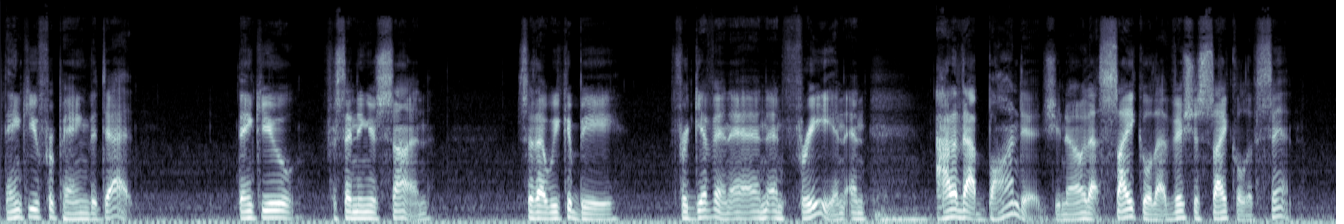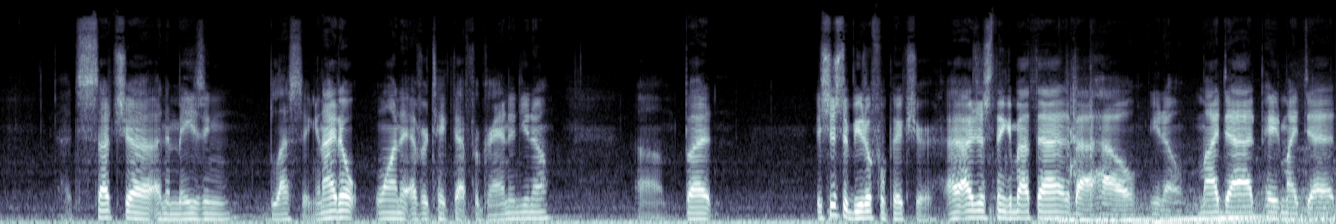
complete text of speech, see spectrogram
thank you for paying the debt. Thank you for sending your son so that we could be forgiven and, and free and, and out of that bondage, you know, that cycle, that vicious cycle of sin. It's such a, an amazing blessing. And I don't want to ever take that for granted, you know. Um, but it's just a beautiful picture. I, I just think about that, about how, you know, my dad paid my debt,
